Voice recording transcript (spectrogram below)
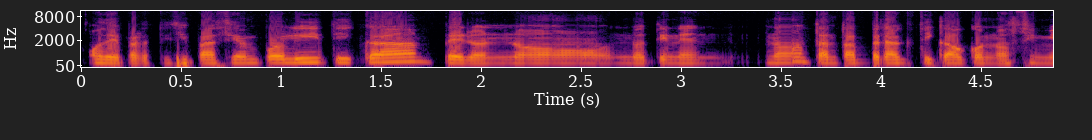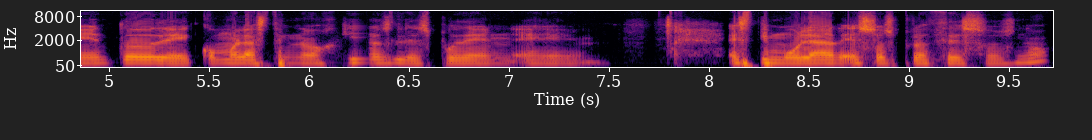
o de participación política, pero no, no tienen ¿no? tanta práctica o conocimiento de cómo las tecnologías les pueden eh, estimular esos procesos ¿no?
